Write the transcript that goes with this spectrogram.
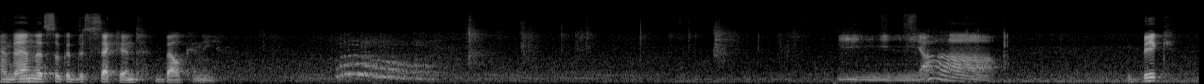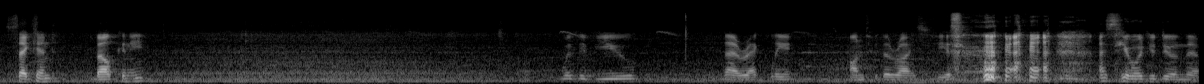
And then let's look at the second balcony. Yeah. Big second balcony with the view directly onto the rice field. I see what you're doing there.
